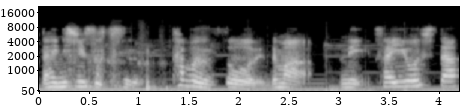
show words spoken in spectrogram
第二新卒。多分そう。ででまあね採用した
